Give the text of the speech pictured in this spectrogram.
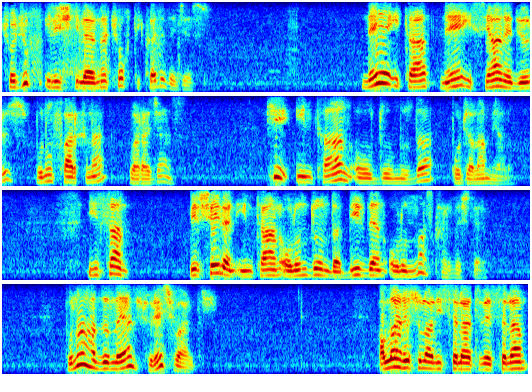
çocuk ilişkilerine çok dikkat edeceğiz. Neye itaat, neye isyan ediyoruz bunun farkına varacağız. Ki imtihan olduğumuzda bocalamayalım. İnsan bir şeyle imtihan olunduğunda birden olunmaz kardeşlerim. Buna hazırlayan süreç vardır. Allah Resulü Aleyhisselatü Vesselam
